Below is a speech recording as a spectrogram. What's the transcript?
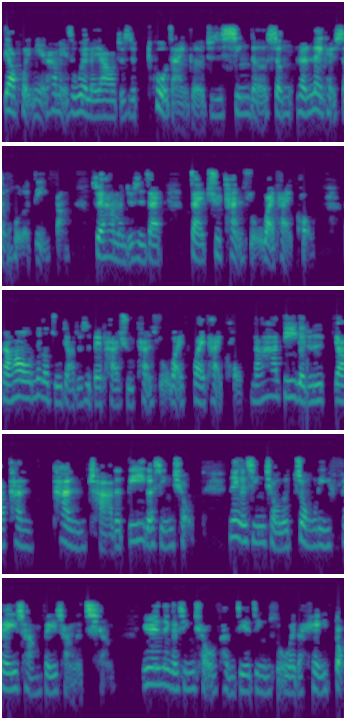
要毁灭，他们也是为了要就是扩展一个就是新的生人类可以生活的地方，所以他们就是在在去探索外太空。然后那个主角就是被派去探索外外太空，然后他第一个就是要探探查的第一个星球，那个星球的重力非常非常的强，因为那个星球很接近所谓的黑洞，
